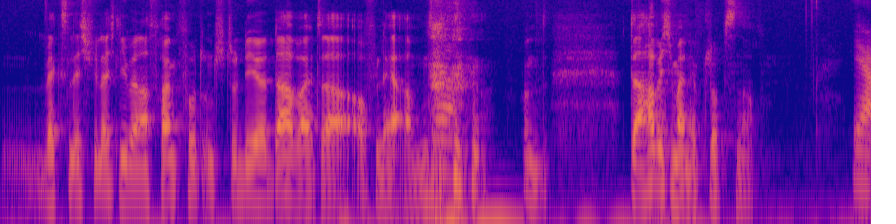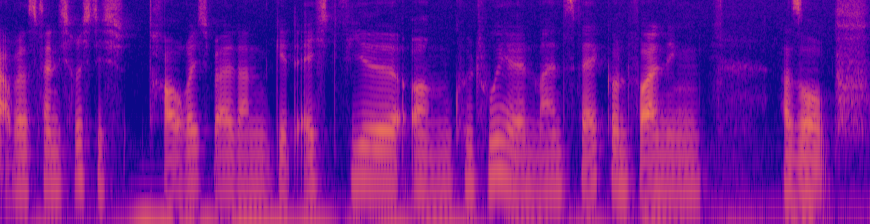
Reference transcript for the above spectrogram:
wechsle ich vielleicht lieber nach Frankfurt und studiere da weiter auf Lehramt. Ja. Und da habe ich meine Clubs noch. Ja, aber das fände ich richtig traurig, weil dann geht echt viel ähm, Kultur hier in Mainz weg und vor allen Dingen, also, pff,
